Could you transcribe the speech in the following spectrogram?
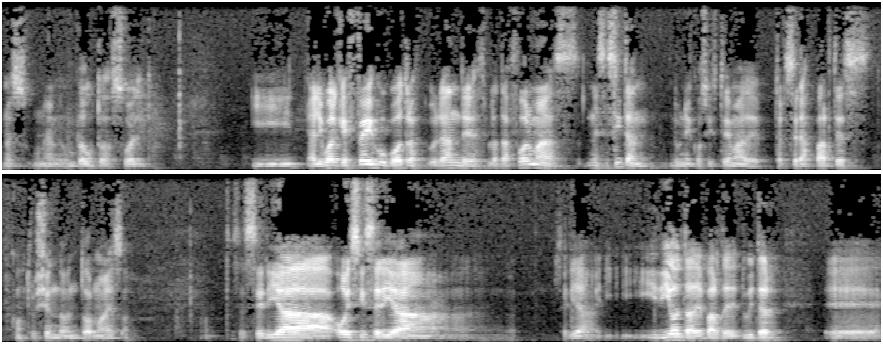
no es una- un producto suelto. Y al igual que Facebook u otras grandes plataformas, necesitan de un ecosistema de terceras partes construyendo en torno a eso. Entonces sería, hoy sí sería, sería idiota de parte de Twitter eh,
